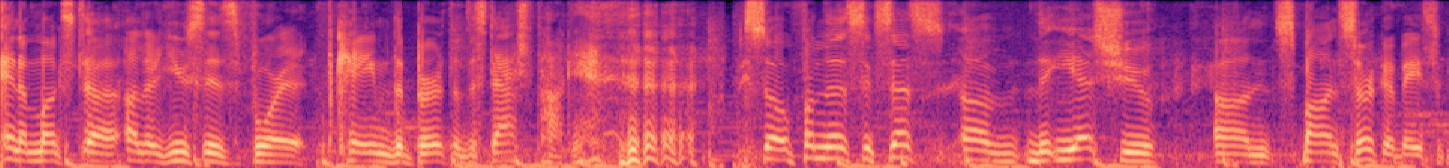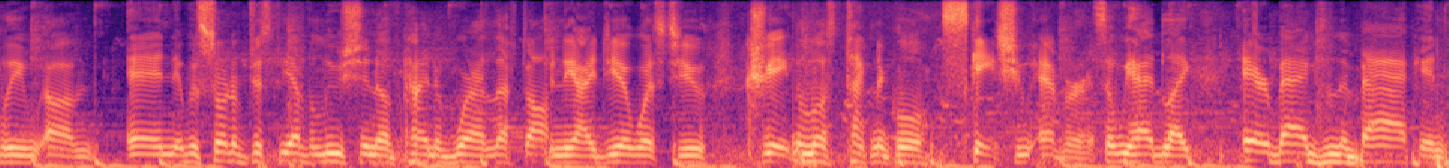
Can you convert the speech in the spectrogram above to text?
And amongst uh, other uses for it came the birth of the stash pocket. so from the success of the ES shoe, um, spawned Circa basically, um, and it was sort of just the evolution of kind of where I left off. And the idea was to create the most technical skate shoe ever. So we had like airbags in the back, and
